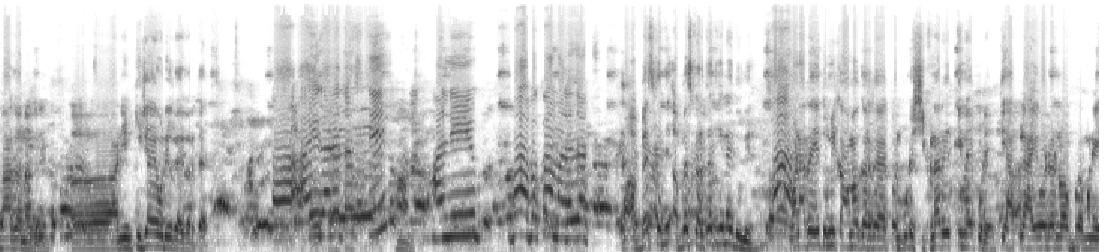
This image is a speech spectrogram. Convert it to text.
बागानगरी. अं, आणि तुझ्या आई वडील काय करतात? आई घरात असते हा. आणि बाबा कामाला जात. मग अभ्यास कधी अभ्यास करतात की नाही तुम्ही? हा. पण आता हे तुम्ही कामं करतायत पण पुढे शिकणार आहेत की नाही पुढे? की आपल्या आई वडिलांप्रमाणे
